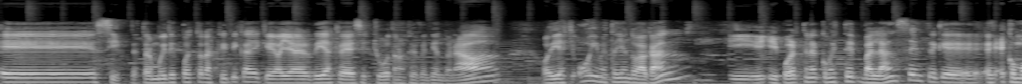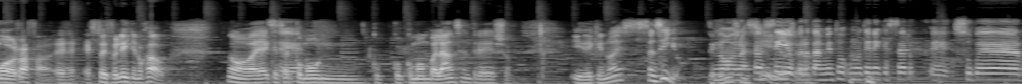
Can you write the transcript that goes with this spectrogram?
eh, sí, de estar muy dispuesto a las críticas y que vaya a haber días que vaya a decir, chuta, no estoy vendiendo nada. O días que, oye, me está yendo bacán. Y, y poder tener como este balance entre que. Es, es como Rafa, eh, estoy feliz y enojado. No, hay que Sí. ser como un, co- como un balance entre ellos. Y de que no es sencillo. de que No, no es sencillo, o sea, pero también uno tiene que ser eh, súper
